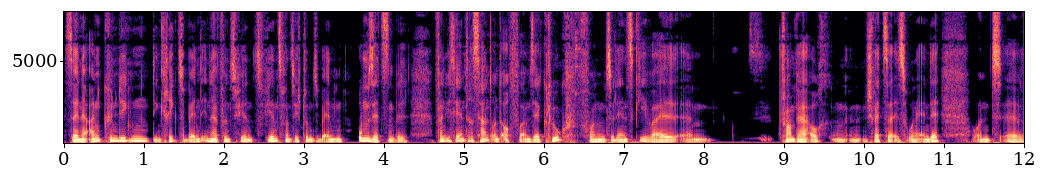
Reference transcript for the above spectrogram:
seine Ankündigung, den Krieg zu beenden, innerhalb von 24 Stunden zu beenden, umsetzen will. Fand ich sehr interessant und auch vor allem sehr klug von Zelensky, weil ähm, Trump ja auch ein, Schwätzer ist ohne Ende. Und äh,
